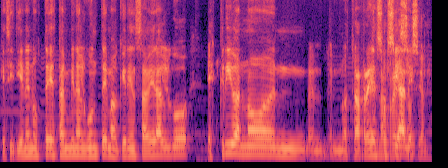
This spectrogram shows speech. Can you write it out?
que si tienen ustedes también algún tema o quieren saber algo, escríbanos en, en- en nuestras redes Las sociales. redes sociales.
